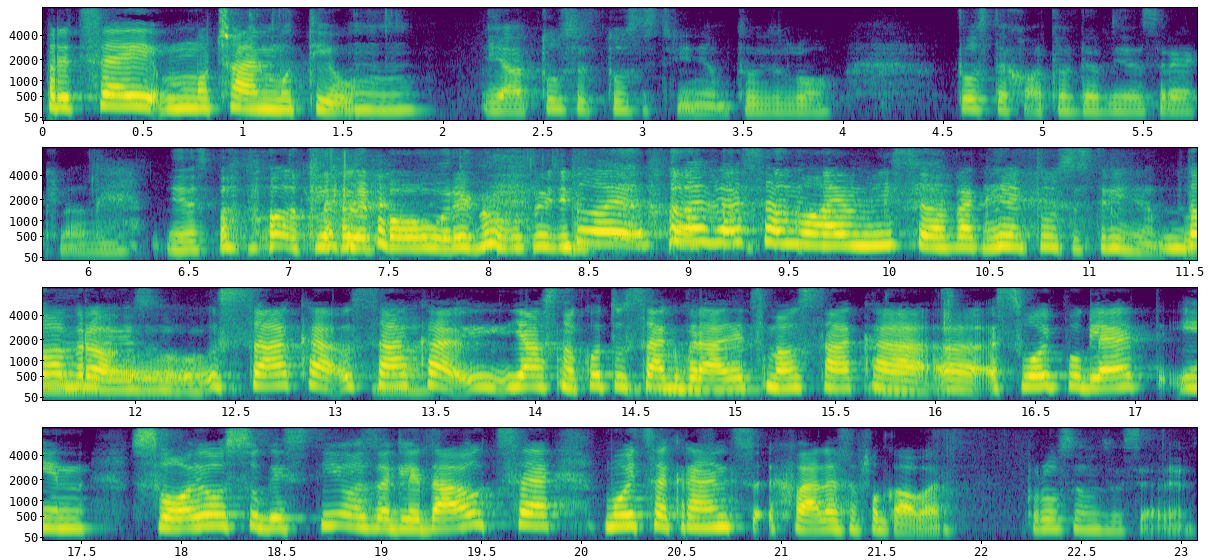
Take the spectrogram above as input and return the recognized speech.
precej močan motiv. Uh mhm. -huh. Ja, to se, to se strinjam, to je zelo. To ste hoteli, da bi jaz rekla. Ne? Jaz pa pokle lepo ure govorim. to je, to je samo moja misel. Ampak... Ne, to se strinjam. To Dobro, vsaka, vsaka ja. jasno, kot vsak mhm. bralec ima vsaka ja. uh, svoj pogled in svojo sugestijo za gledalce. Mojca Kranc, hvala za pogovor. Prosim, z veseljem.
